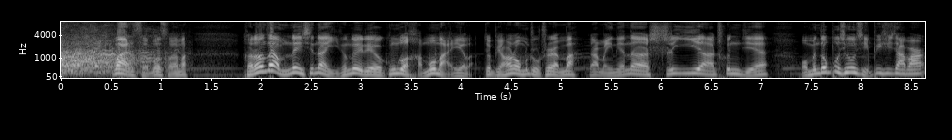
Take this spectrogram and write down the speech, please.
万死不辞嘛。可能在我们内心呢已经对这个工作很不满意了。就比方说我们主持人吧，每年的十一啊春节，我们都不休息，必须加班。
